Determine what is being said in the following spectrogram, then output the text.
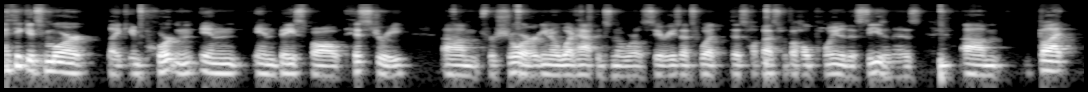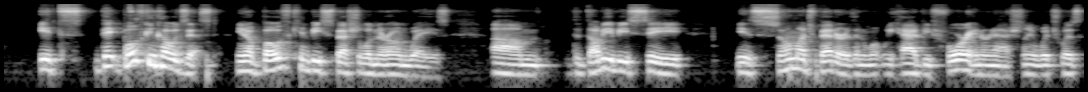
I think it's more like important in in baseball history um, for sure. You know what happens in the World Series. That's what this. That's what the whole point of this season is. Um, but it's they both can coexist. You know, both can be special in their own ways. Um, the WBC is so much better than what we had before internationally, which was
